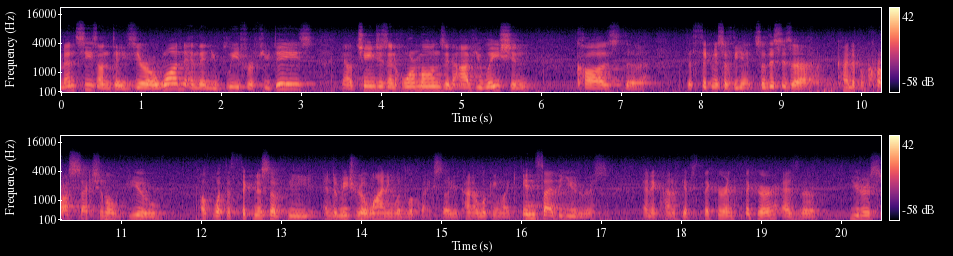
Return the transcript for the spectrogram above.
menses on day zero, one, and then you bleed for a few days. Now, changes in hormones and ovulation cause the, the thickness of the. So, this is a kind of a cross sectional view of what the thickness of the endometrial lining would look like. So, you're kind of looking like inside the uterus, and it kind of gets thicker and thicker as the uterus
